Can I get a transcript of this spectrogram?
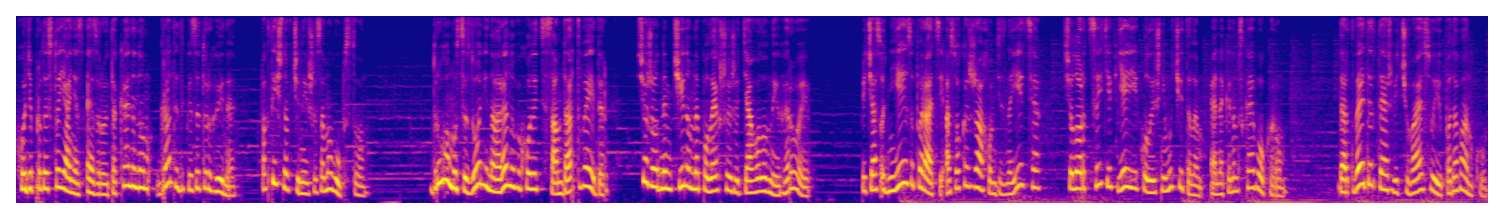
В ході протистояння з Езрою та Кенноном Гранд Інквізитор гине, фактично вчинивши самогубство. В другому сезоні на арену виходить сам Дарт Вейдер, що жодним чином не полегшує життя головних героїв. Під час однієї з операцій Асока з жахом дізнається, що лорд Ситів є її колишнім учителем Енакеном Скайвокером. Дарт Вейдер теж відчуває свою подаванку.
